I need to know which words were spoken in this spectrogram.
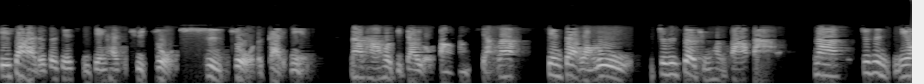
接下来的这些时间开始去做试做的概念，那他会比较有方向。那现在网络就是社群很发达，那就是你有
